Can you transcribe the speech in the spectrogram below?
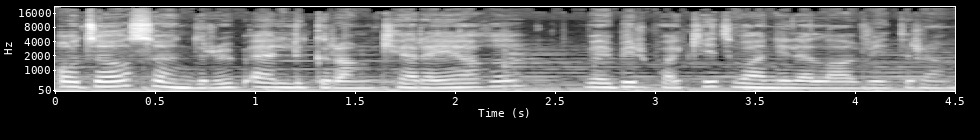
Ocağı söndürüb 50 qram kərə yağı və 1 paket vanil əlavə edirəm.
